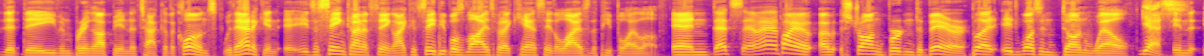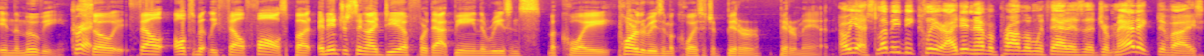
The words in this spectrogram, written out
that they even bring up in Attack of the Clones with Anakin. It's the same kind of thing. I can save people's lives, but I can't save the lives of the people I love. And that's uh, probably a, a strong burden to bear, but it wasn't done well Yes. in the, in the movie. Correct. So it fell ultimately fell false, but an interesting idea for that being the reasons McCoy, part of the reason McCoy is such a bitter, bitter man. Oh yes, let me be clear. I didn't have a problem with that as a dramatic device.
